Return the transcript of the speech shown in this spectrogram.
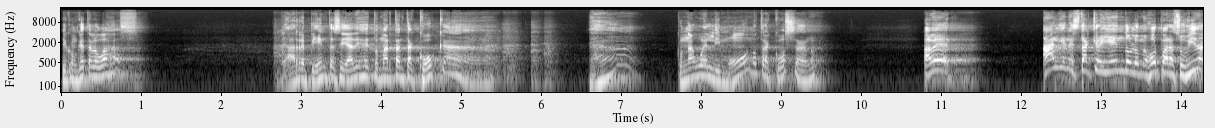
¿Y con qué te lo bajas? Ya arrepiéntese, ya deje de tomar tanta coca. Ya. Con agua de limón, otra cosa, ¿no? A ver, ¿alguien está creyendo lo mejor para su vida?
